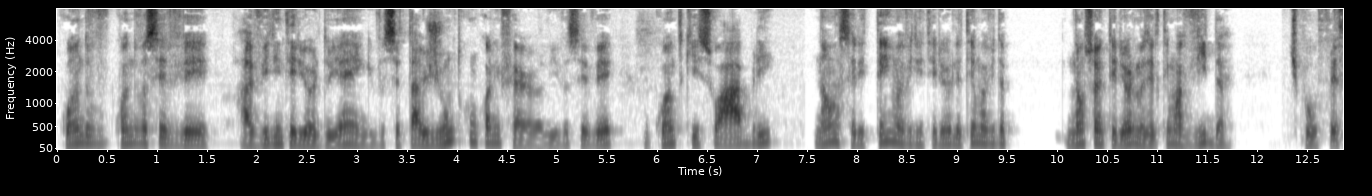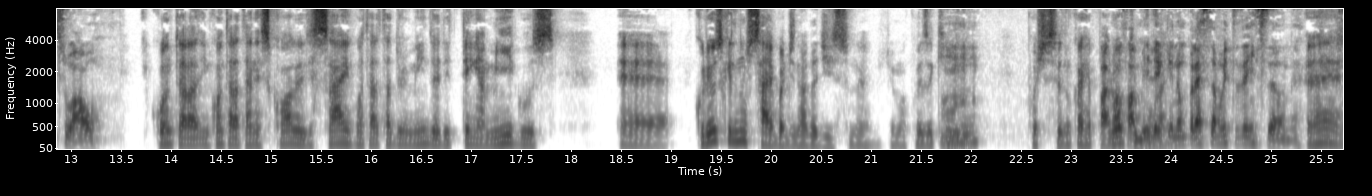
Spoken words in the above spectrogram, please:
Quando, quando você vê a vida interior do Yang, você está junto com Colin Farrell ali, você vê o quanto que isso abre. Nossa, ele tem uma vida interior, ele tem uma vida não só interior, mas ele tem uma vida tipo pessoal. Enquanto ela, enquanto ela tá na escola, ele sai, enquanto ela tá dormindo, ele tem amigos. É... Curioso que ele não saiba de nada disso, né? De uma coisa que uhum Poxa, você nunca reparou? Uma família que, que não presta muita atenção, né? É,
